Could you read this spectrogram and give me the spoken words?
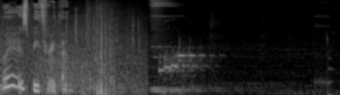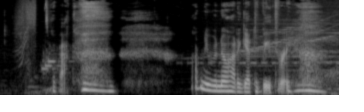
Where is B3 then? Let's go back. I don't even know how to get to B3.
